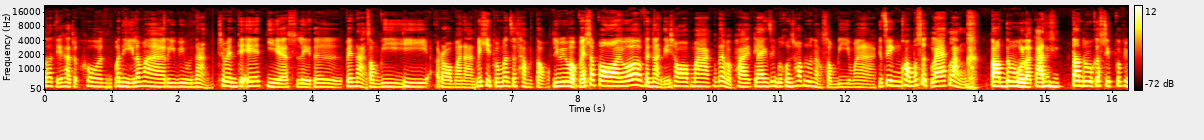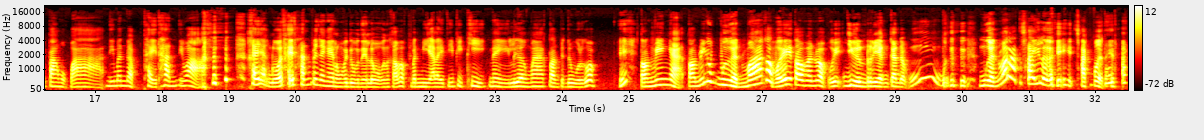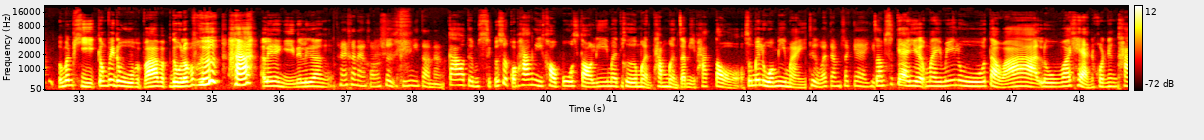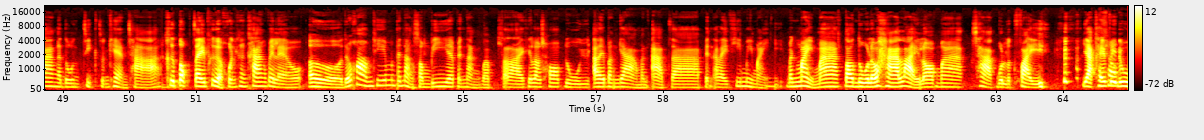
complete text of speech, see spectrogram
สวัสดีค่ะทุกคน วันนี้เรามารีวิวหนัง 28 Years Later เป็นหนังซอมบี้ที่รอมานาน ไม่คิดว่ามันจะทำต่อ รีวิวแบบไม่สปอยเพราะว่าเป็นหนังที่ชอบมากตั้งแต่แบบภาคแรกจริงเป็นคนชอบดูหนังซอมบี้มาก จริงๆ ความรู้สึกแรกหลังตอนดูละกัน ตอนดูกระซิบกับพี่ปังบอกว่า นี่มันแบบไททันนี่หว่าใครอยากรู้ว่าไททันเป็นยังไงลองไปดูในโรงนะคะแบบมันมีอะไรที่พีคๆในเรื่องมากตอนไปดูแล้วก็แบบเอ๊ะตอนวิ่งอะตอนวิ่งก็เหมือนมากอะเว้ยตอนมันแบบอุ้ยยืนเรียงกันแบบอื้ เหมือนมากใช่เลยฉากเปิดไททันเออมันพีคต้องไปดูแบบว่าแบบดูแล้วแบบฮึฮะ อะไรอย่างงี้ในเรื่อง ให้คะแนนความรู้สึกที่มีต่อหนัง9เต็ม10รู้สึกว่าภาคนี้เขาปูสตอรี่มาดีคือเหมือนทำเหมือนจะมีภาคต่อ ซึ่งไม่รู้ว่ามีไหม ถือว่าจำสแกร์อยู่จำสแกร์เยอะไหมไม่รู้แต่ว่ารู้ว่าแขนคนข้างๆอะโดนจิกจนแขนช้า คือตกใจเผื่อคนข้างๆไปแล้ว เออ ด้วยความที่มันเป็นหนังซอมบี้อะเป็นหนังแบบสไตล์ที่เราชอบดูอยู่อะไรบางอย่างมันอาจจะเป็นอะไรที่ใหม่ๆมันใหม่มาก ตอนดูแล้วฮาหลายรอบมาก ฉากบนรถไฟ อยากให้ไปดู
